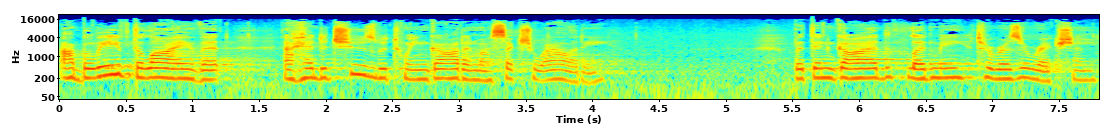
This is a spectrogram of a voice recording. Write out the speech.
I believed the lie that I had to choose between God and my sexuality. But then God led me to resurrection,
